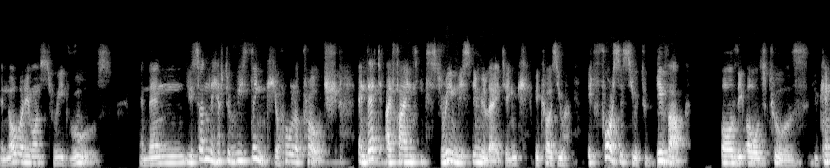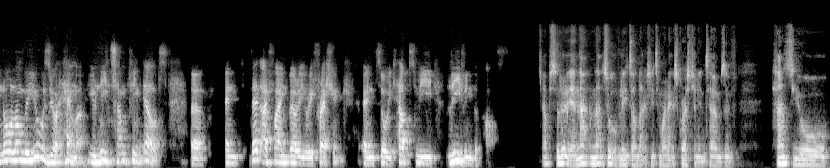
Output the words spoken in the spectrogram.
and nobody wants to read rules. And then you suddenly have to rethink your whole approach. And that I find extremely stimulating because you it forces you to give up all the old tools. You can no longer use your hammer. You need something else. Uh, and that I find very refreshing. And so it helps me leaving the past. Absolutely. And that, and that sort of leads on actually to my next question in terms of has your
